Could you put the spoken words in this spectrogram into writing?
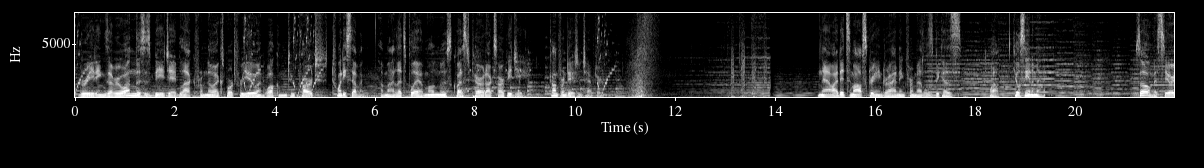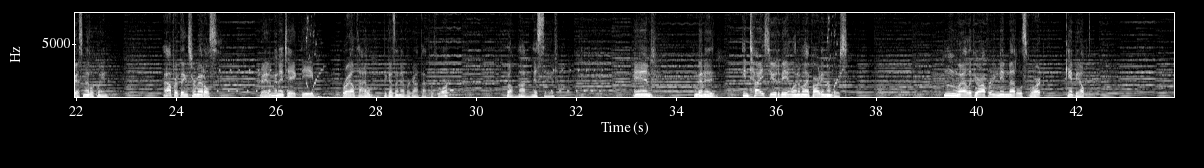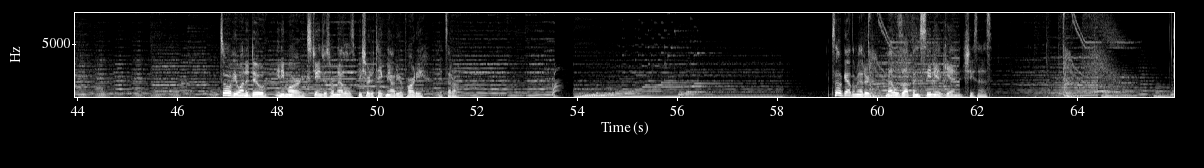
Greetings everyone, this is BJ Black from No Export For You and welcome to part 27 of my Let's Play of Monmusu Quest Paradox RPG, Confrontation Chapter. Now I did some off-screen grinding for medals because, well, you'll see in a minute. So, Mysterious Metal Queen. I offer things for medals. Great, I'm gonna take the Royal title because I never got that before. Well, not in this save. And I'm going to entice you to be one of my party members. Hmm, well, if you're offering me medals for it, can't be helped. So if you want to do any more exchanges for medals, be sure to take me out of your party, etc. So gather medals up and see me again, she says.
